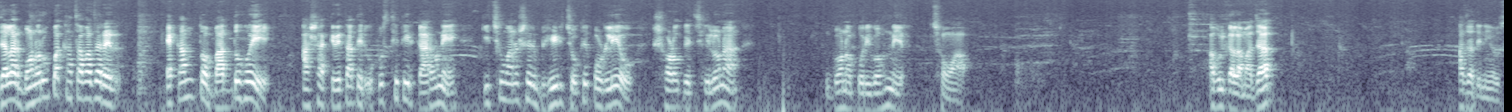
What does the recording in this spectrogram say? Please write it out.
জেলার বনরূপা কাঁচা বাজারের একান্ত বাধ্য হয়ে আসা ক্রেতাদের উপস্থিতির কারণে কিছু মানুষের ভিড় চোখে পড়লেও সড়কে ছিল না গণপরিবহনের ছোঁয়া। আবুল কালাম আজাদ আজাদি নিউজ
